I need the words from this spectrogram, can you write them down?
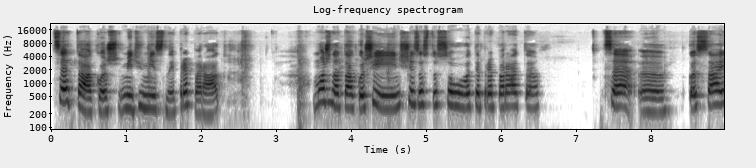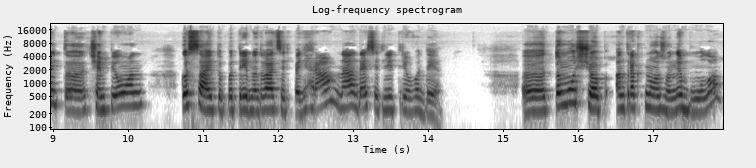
Це також мідьмісний препарат. Можна також і інші застосовувати препарати. Це е, Косайт е, Чемпіон. Косайту потрібно 25 грам на 10 літрів води. Е, тому, щоб антрактнозу не було,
